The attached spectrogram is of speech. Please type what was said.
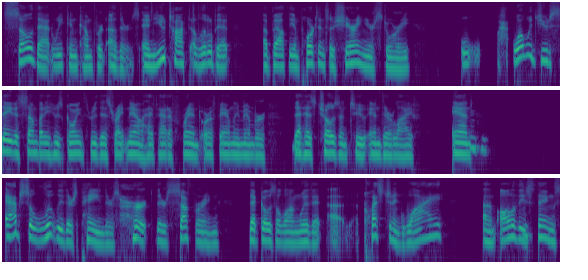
so that we can comfort others. And you talked a little bit about the importance of sharing your story what would you say to somebody who's going through this right now have had a friend or a family member that has chosen to end their life? And Mhm. absolutely there's pain there's hurt there's suffering that goes along with it. Uh, questioning why um, all of these things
